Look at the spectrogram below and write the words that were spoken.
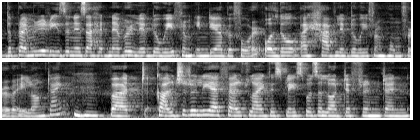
the primary reason is I had never lived away from India before, although I have lived away from home for a very long time. Mm-hmm. But culturally, I felt like this place was a lot different and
